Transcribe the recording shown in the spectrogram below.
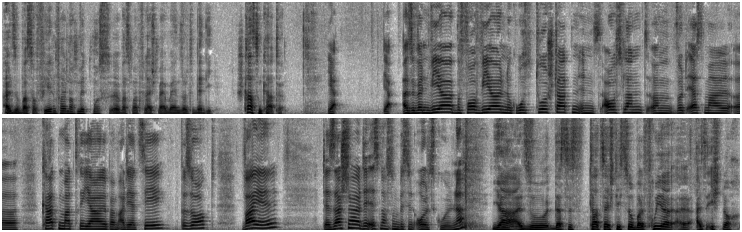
Also was auf jeden Fall noch mit muss, äh, was man vielleicht mal erwähnen sollte, wäre die Straßenkarte. Ja. Ja, also wenn wir, bevor wir eine große Tour starten ins Ausland, ähm, wird erstmal äh, Kartenmaterial beim ADAC besorgt, weil der Sascha, der ist noch so ein bisschen oldschool, ne? Ja, also das ist tatsächlich so, weil früher, äh, als ich noch,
